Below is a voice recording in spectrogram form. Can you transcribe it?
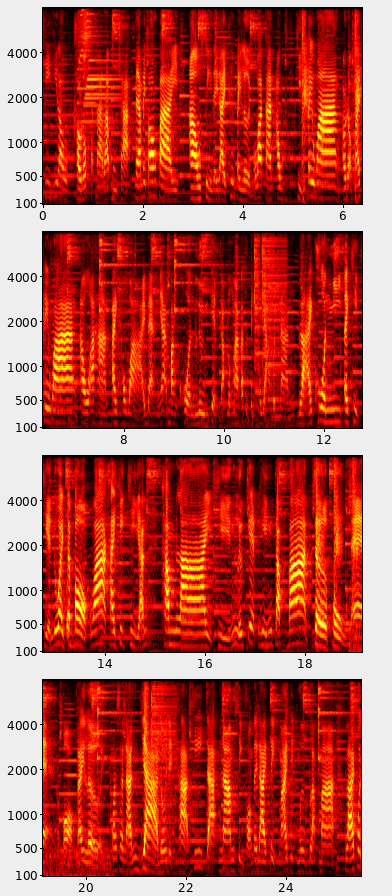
ที่ที่เราเคารพสักการะบูชาไม่งั้นไม่ต้องไปเอาสิ่งใด ๆ ขึ้นไปเลย เพราะว่าการเอาหินไปวาง เอาดอกไม้ไปวาง เอาอาหารไปถวายแบบนี้บางคนลืมเก็บกลับลงมาก็ถือเป็นขยะบนนั้น หลายคนมีไปขีดเขียนด้วยจะบอกว่าใครขีดเขียน ทำลายหินหรือเก็บหินกลับบ้าน เจอปู่แน่บอกได้เลย เพราะฉะนั้นอย่าโดยเด็ดขาดที่จะนำสิ่งของใดๆติดไม้ติดมือกลับมา หลายคน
